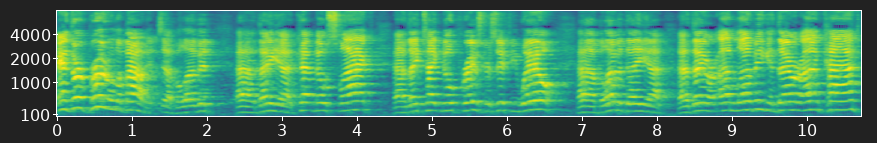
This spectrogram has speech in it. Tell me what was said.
and they're brutal about it, uh, beloved. Uh, they uh, cut no slack. Uh, they take no prisoners, if you will. Uh, beloved, they, uh, uh, they are unloving and they are unkind.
